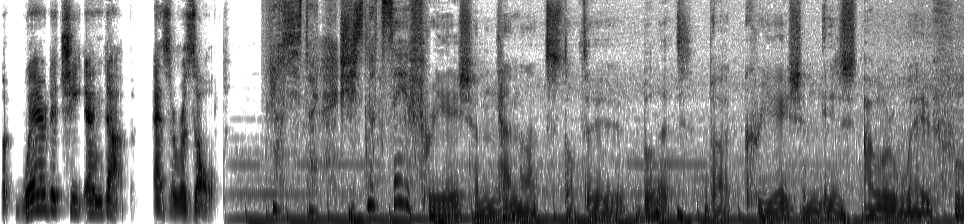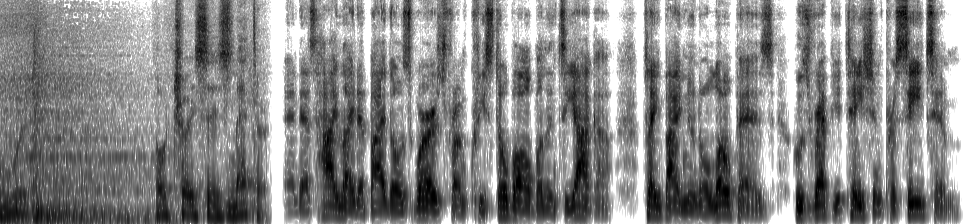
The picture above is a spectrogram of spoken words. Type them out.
But where did she end up as a result? Your sister, she's not safe. Creation cannot stop the bullet, but creation is our way forward. Our choices matter. And as highlighted by those words from Cristobal Balenciaga, played by Nuno Lopes, whose reputation precedes him,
